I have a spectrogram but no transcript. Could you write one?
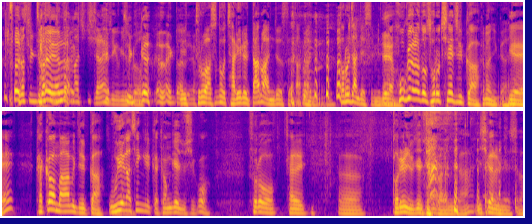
들었, 중간에 연락- 맞추시잖아요, 지금 일부러. 연락도 안이 해요. 들어와서도 자리를 따로 앉았어요. 따로 앉아. 떨어져 앉아 있습니다. 예, 혹여라도 서로 친해질까. 그러니까. 예. 가까운 마음이 들까. 우애가 생길까 경계해 주시고 서로 잘, 어, 거리를 유지해 주시기 바랍니다. 이 시간을 위해서.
